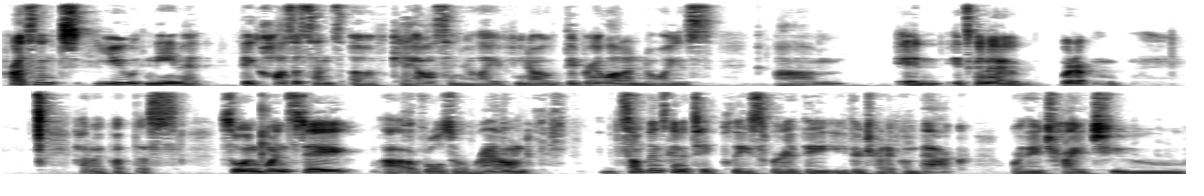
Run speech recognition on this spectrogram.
present, you name it, they cause a sense of chaos in your life. You know, they bring a lot of noise. Um, and it's gonna, what, how do I put this? So when Wednesday uh, rolls around, something's gonna take place where they either try to come back or they try to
